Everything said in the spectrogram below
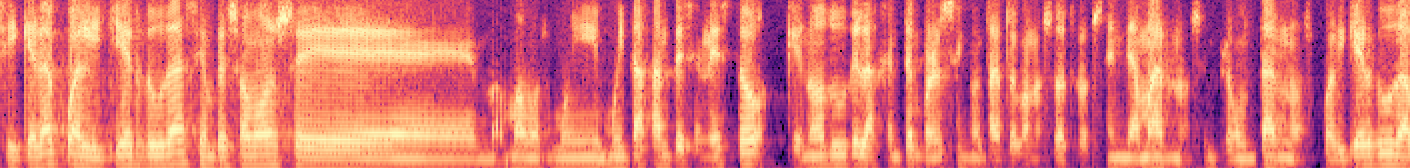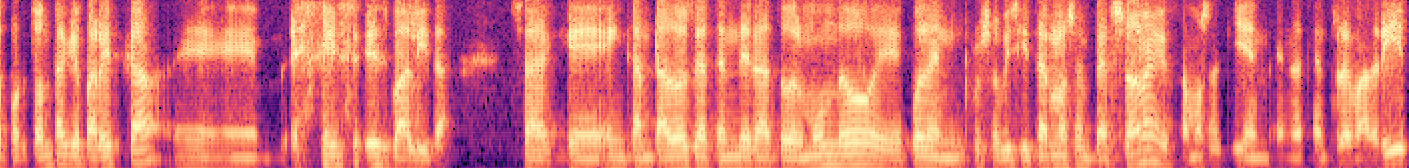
si queda cualquier duda, siempre somos, eh, vamos, muy, muy tajantes en esto, que no dude la gente en ponerse en contacto con nosotros, en llamarnos, en preguntarnos. Cualquier duda, por tonta que parezca, eh, es, válida. O sea, que encantados de atender a todo el mundo. Eh, pueden incluso visitarnos en persona, que estamos aquí en, el centro de Madrid,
